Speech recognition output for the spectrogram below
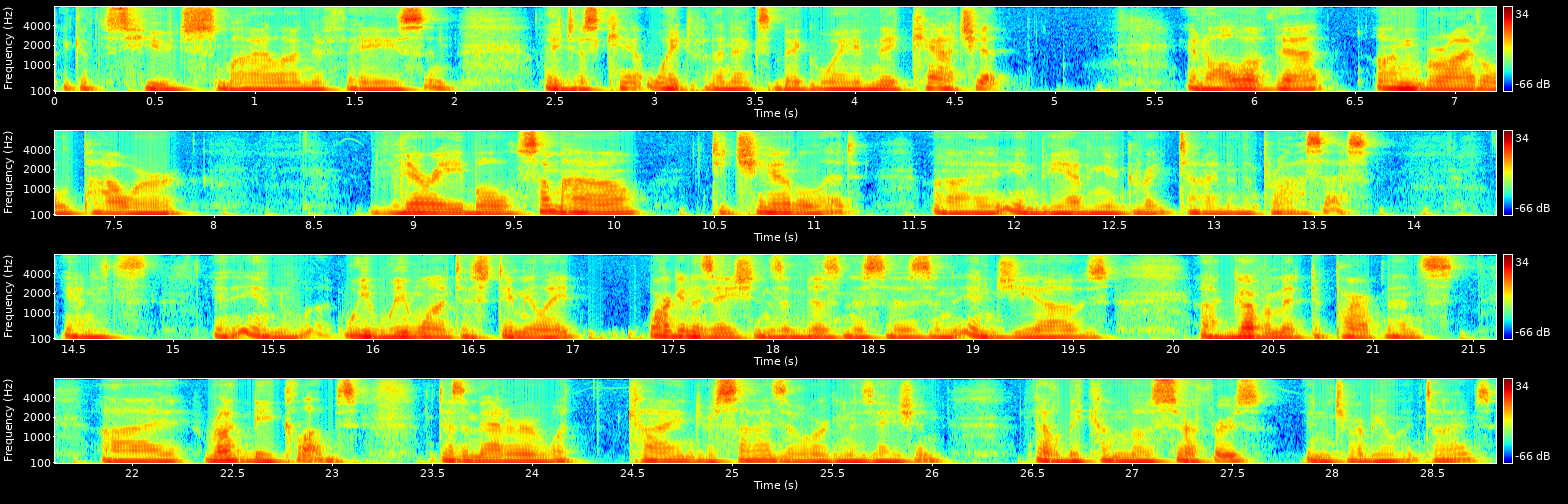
They got this huge smile on their face, and they just can't wait for the next big wave, and they catch it. And all of that unbridled power, they're able somehow to channel it uh, and be having a great time in the process. And it's and, and we, we want to stimulate organizations and businesses and NGOs, uh, government departments, uh, rugby clubs. It doesn't matter what kind or size of organization that'll become those surfers in turbulent times.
